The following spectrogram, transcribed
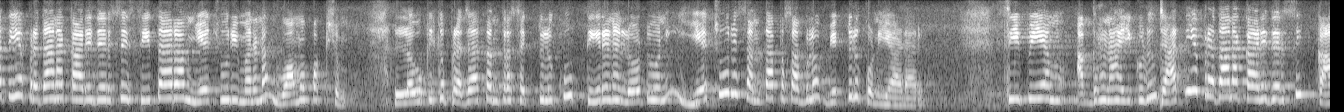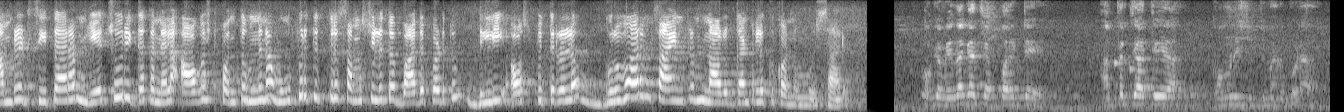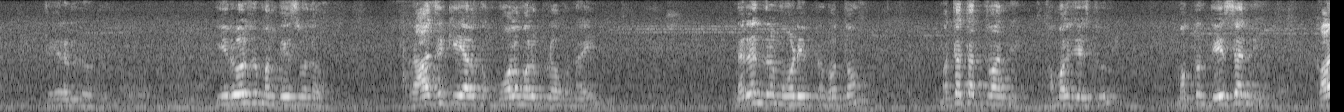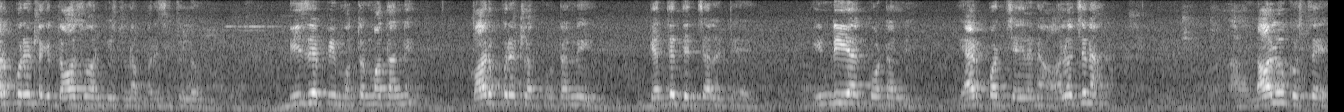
జాతీయ ప్రధాన కార్యదర్శి సీతారాం ఏచూరి మరణం వామపక్షం. లౌకిక ప్రజాతంత్ర శక్తులకు తీరని లోటు అని ఏచూరి సంతాప సభలో వ్యక్తులు కొనియాడారు. సిపిఎం అగ్రనాయకుడు జాతీయ ప్రధాన కార్యదర్శి కామ్రేడ్ సీతారాం ఏచూరి గత నెల ఆగస్టు పంతొమ్మిదిన ఊపిరితిత్తుల సమస్యలతో బాధపడుతూ ఢిల్లీ ఆసుపత్రిలో గురువారం సాయంత్రం నాలుగు గంటలకు కన్నుమూశారు. ఒక విధంగా చెప్పాలంటే అంతర్జాతీయ కమ్యూనిస్ట్ ఉద్యమాన్ని కూడా తీరని లోటు. ఈరోజు మన దేశంలో రాజకీయాలకు మూలమలుపులో ఉన్నాయి. నరేంద్ర మోడీ ప్రభుత్వం మతతత్వాన్ని అమలు చేస్తూ మొత్తం దేశాన్ని కార్పొరేట్లకి దాసు అనిపిస్తున్న పరిస్థితుల్లో బీజేపీ మొత్తం మతాన్ని కార్పొరేట్ల కూటాన్ని గద్దె తెచ్చాలంటే ఇండియా కూటాన్ని ఏర్పాటు చేయాలనే ఆలోచన లాలూకి వస్తే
